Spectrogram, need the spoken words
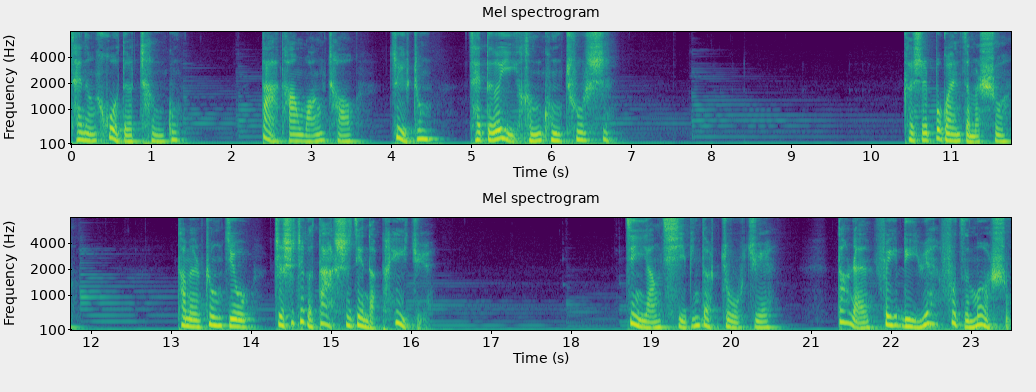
才能获得成功，大唐王朝最终才得以横空出世。可是不管怎么说，他们终究只是这个大事件的配角。晋阳起兵的主角，当然非李渊父子莫属。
